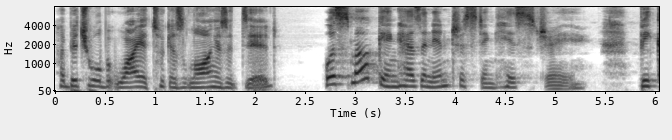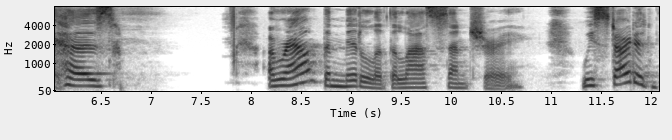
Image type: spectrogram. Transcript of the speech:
habitual, but why it took as long as it did? Well, smoking has an interesting history because around the middle of the last century, we started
